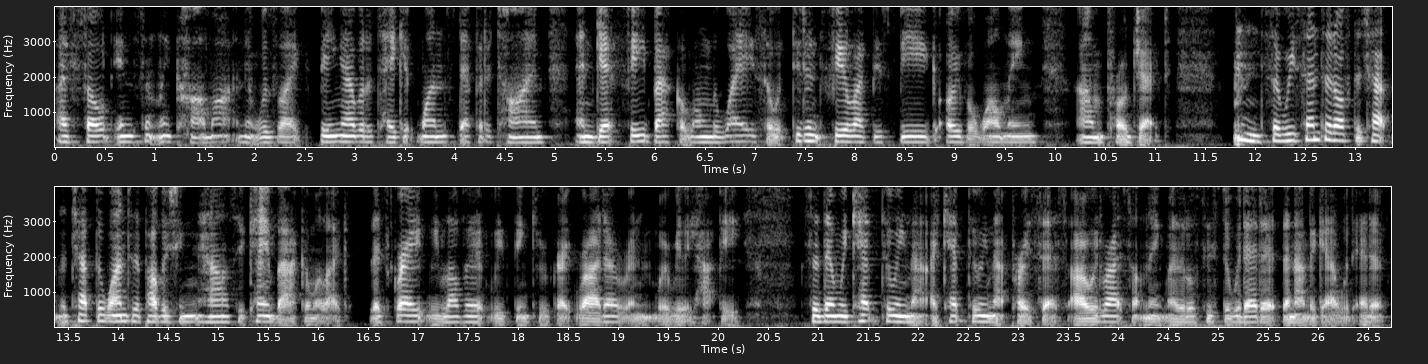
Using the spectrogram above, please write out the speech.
I felt instantly calmer and it was like being able to take it one step at a time and get feedback along the way. So it didn't feel like this big, overwhelming um, project. so we sent it off to chap- chapter one to the publishing house who came back and were like, that's great. We love it. We think you're a great writer and we're really happy. So then we kept doing that. I kept doing that process. I would write something, my little sister would edit, then Abigail would edit.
